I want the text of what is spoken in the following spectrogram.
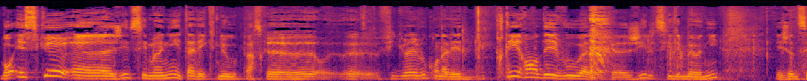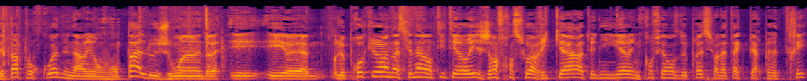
Bon, est-ce que euh, Gilles Simoni est avec nous? Parce que euh, euh, figurez-vous qu'on avait pris rendez-vous avec euh, Gilles Simoni. Et je ne sais pas pourquoi nous n'arrivons pas à le joindre. Et, euh, le procureur national antiterroriste Jean-François Ricard a tenu hier une conférence de presse sur l'attaque perpétrée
